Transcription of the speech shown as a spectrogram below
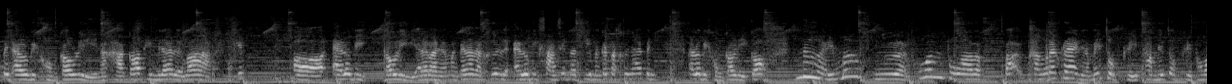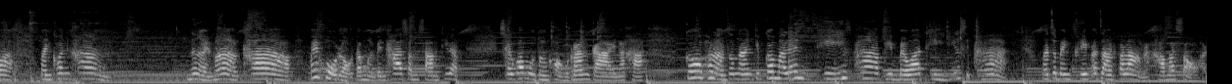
เป็นแอโรบิกของเกาหลีนะคะ ก็พิมพ์ไม่ได้เลยว่าคลิปเอ่อแอโรบิกเกาหลีอะไรแบบนี้มันก็น่าจะขึ้นเลยแอโรบิก30 นาทีมันก็จะขึ้นให้เป็นแอโรบิกของเกาหลีก็เหนื่อยมากเหงื่อท่วมตัวแบบครั้งแรกๆเนี่ยไม่จบคลิปทำไม่จบคลิปเพราะว่ามันค่อนข้าง เหนื่อยมากท่าไม่โหดหรอกแต่เหมือนเป็นท่าซ้ำๆที่แบบใช้ความอดทนของร่างกายนะคะ ก็พอหลังจากนั้นกิ๊บก็มาเล่น T25 พิมพ์ไปว่า T25 มันจะเป็นคลิปอาจารย์ฝรั่งนะคะมาสอน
